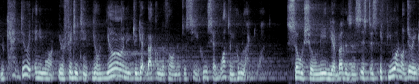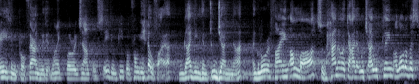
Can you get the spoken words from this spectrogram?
You can't do it anymore. You're fidgeting. You're yearning to get back on the phone and to see who said what and who liked what social media, brothers and sisters, if you are not doing anything profound with it, like for example, saving people from the hellfire, guiding them to Jannah, and glorifying Allah subhanahu wa ta'ala, which I would claim a lot of us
